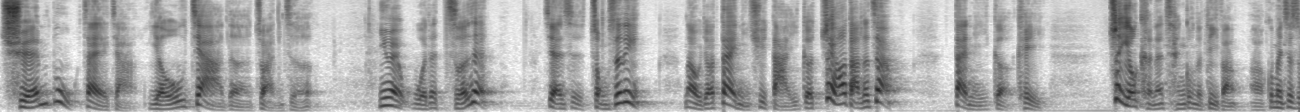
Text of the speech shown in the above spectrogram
全部在讲油价的转折？因为我的责任。既然是总司令，那我就要带你去打一个最好打的仗，带你一个可以最有可能成功的地方啊！后面这是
